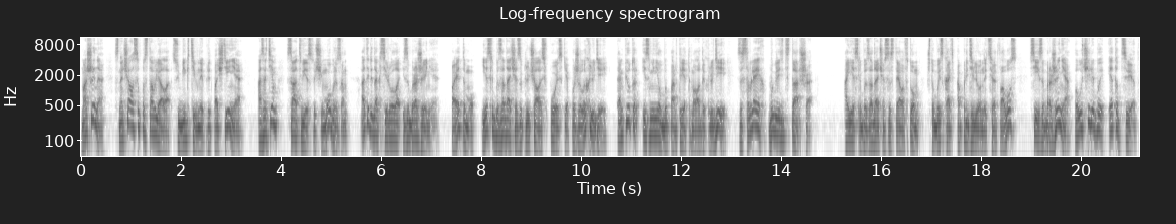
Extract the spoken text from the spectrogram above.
машина сначала сопоставляла субъективные предпочтения, а затем соответствующим образом отредактировала изображение. Поэтому, если бы задача заключалась в поиске пожилых людей, компьютер изменил бы портреты молодых людей, заставляя их выглядеть старше. А если бы задача состояла в том, чтобы искать определенный цвет волос, все изображения получили бы этот цвет.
